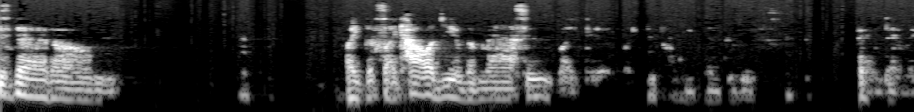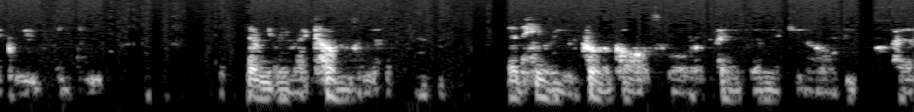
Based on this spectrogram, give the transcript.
is that um, like the psychology of the masses, like uh, like you know, we've been through this pandemic, we've through everything that comes with adhering to protocols for a pandemic. You know, people have had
